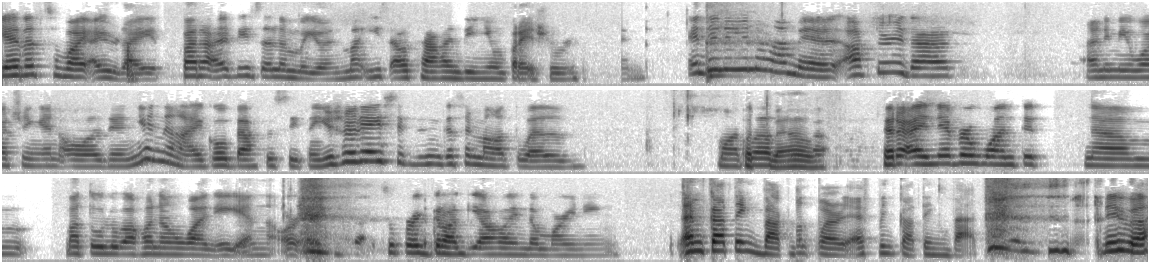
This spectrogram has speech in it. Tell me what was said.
Kaya that's why I write. Para at least, alam mo yun, ma-ease out sa akin din yung pressure. And then, yun na nga, Mel. After that, anime watching and all, then yun na nga, I go back to sleep. Usually, I sleep din kasi mga 12. Mga 12. 12. Pero I never wanted na matulog ako ng 1 a.m. or super groggy ako in the morning. I'm cutting back. Don't worry. I've been cutting back. Di ba?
